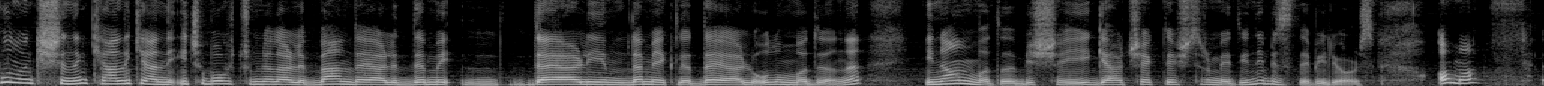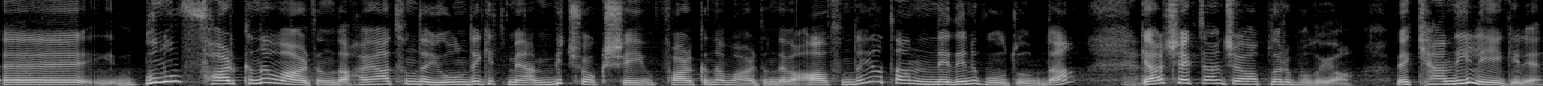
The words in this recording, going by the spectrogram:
bunun kişinin kendi kendine içi boş cümlelerle ben değerli deme, değerliyim demekle değerli olunmadığını inanmadığı bir şeyi gerçekleştirmediğini biz de biliyoruz. Ama e, bunun farkına vardığında, hayatında yolunda gitmeyen birçok şeyin farkına vardığında ve altında yatan nedeni bulduğunda gerçekten cevapları buluyor. Ve kendiyle ilgili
